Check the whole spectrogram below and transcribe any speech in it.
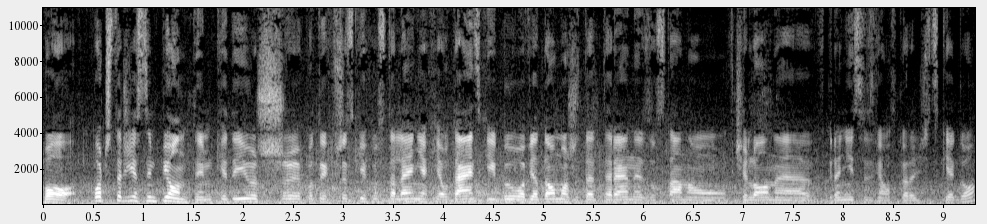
bo po 45, kiedy już y, po tych wszystkich ustaleniach jałtańskich było wiadomo, że te tereny zostaną wcielone w granicy Związku Radzieckiego,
